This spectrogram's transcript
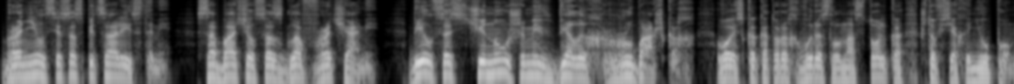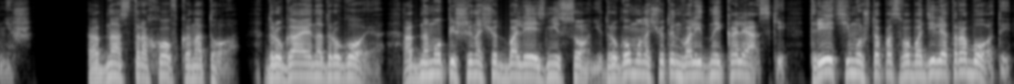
бронился со специалистами, собачился с главврачами, бился с чинушами в белых рубашках, войско которых выросло настолько, что всех и не упомнишь. Одна страховка на то, другая на другое. Одному пиши насчет болезни Сони, другому насчет инвалидной коляски, третьему, чтоб освободили от работы,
